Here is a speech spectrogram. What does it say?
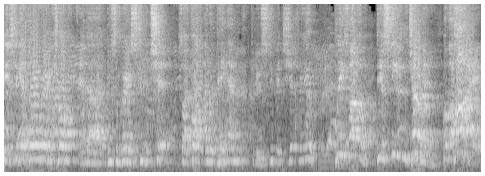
we used to get very very drunk and uh, do some very stupid shit. So I thought I would pay them to do stupid shit for you. Please welcome the esteemed gentlemen of the High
